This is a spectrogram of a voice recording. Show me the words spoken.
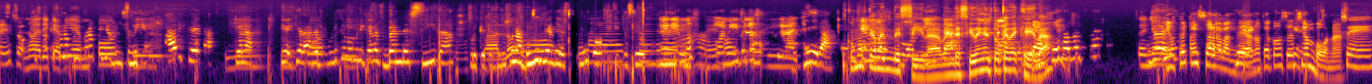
eso, no, de que bien por ti, ay, que la, que la, bien que, que la por República. Dominicana es bendecida porque tenemos una Biblia en el escudo. Tenemos bonitas playas. Mira, ¿Cómo que bendecida? ¿Bendecida en el toque de ¿sabes queda? qué? Señor, ¿Quién lo fue que hizo pasa la bandera? ¿No fue Concepción Bona? Sí.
